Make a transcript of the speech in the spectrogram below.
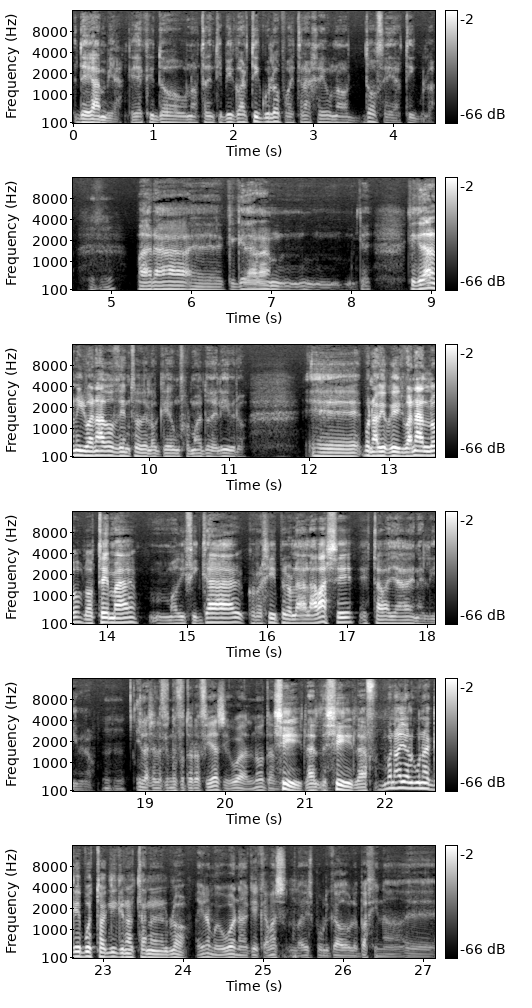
de Gambia, que he escrito unos treinta y pico artículos, pues traje unos doce artículos para eh, que quedaran que, que, quedaran hilvanados dentro de lo que es un formato de libro. Eh, bueno, había que irvanarlo, los temas, modificar, corregir, pero la, base estaba ya en el libro. Y la selección de fotografías igual, ¿no? Sí, sí bueno, hay algunas que he puesto aquí que no están en el blog. Hay una muy buena que, además la habéis publicado doble página. Eh,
